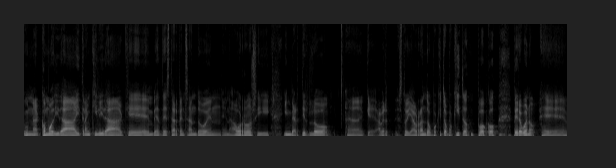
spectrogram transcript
una comodidad y tranquilidad que en vez de estar pensando en, ahorros y invertirlo, eh, que a ver, estoy ahorrando poquito a poquito, poco, pero bueno, eh,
